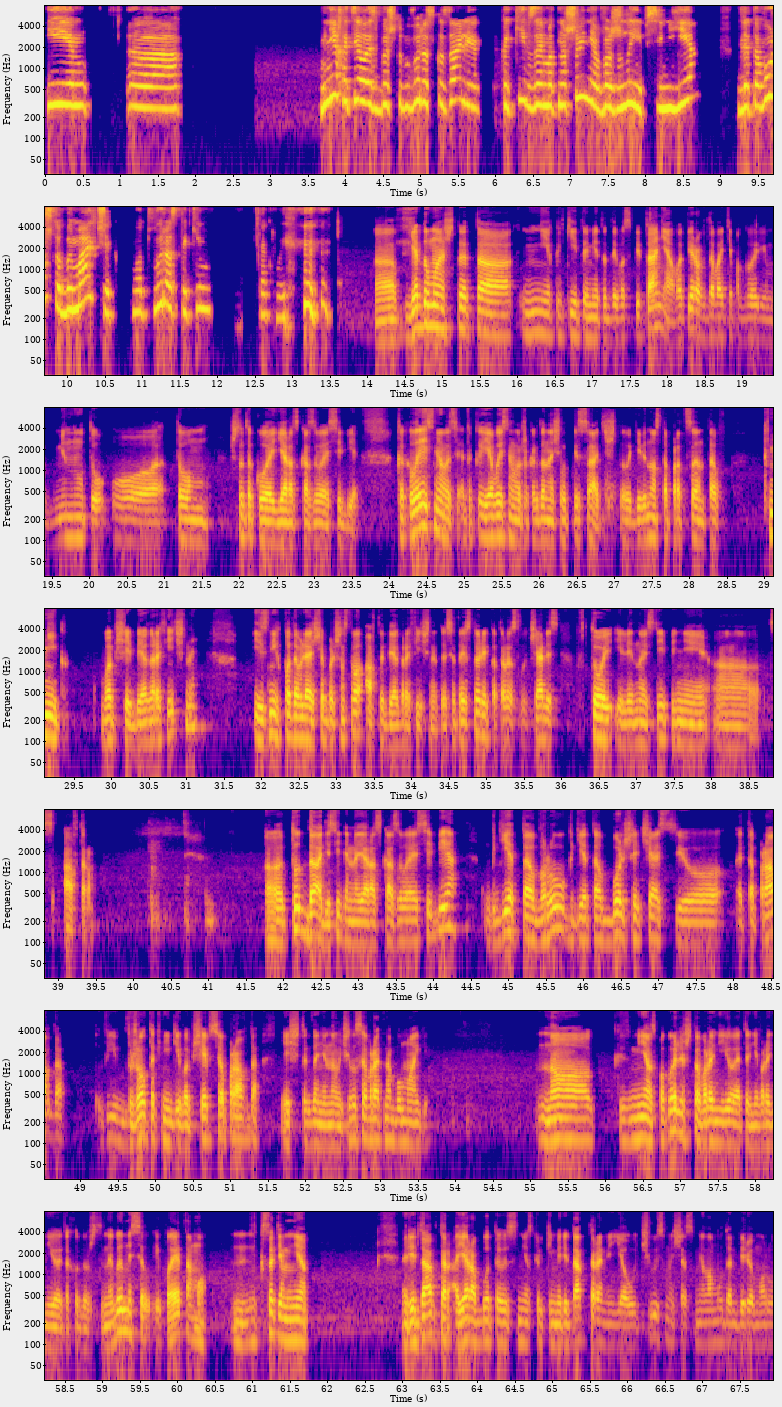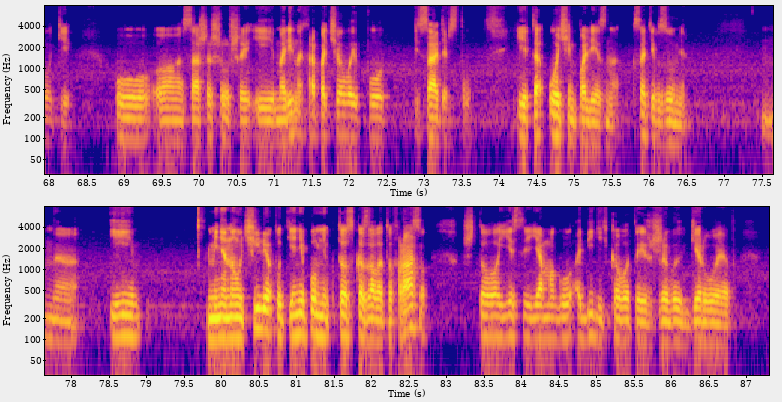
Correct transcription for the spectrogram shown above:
И э, мне хотелось бы, чтобы вы рассказали, какие взаимоотношения важны в семье для того, чтобы мальчик вот вырос таким, как вы. Э, я думаю, что это не какие-то методы воспитания. Во-первых, давайте поговорим минуту о том, что такое я рассказываю о себе. Как выяснилось, это я выяснил уже, когда начал писать, что 90% книг вообще биографичны, из них подавляющее большинство автобиографичны. То есть это истории, которые случались в той или иной степени э, с автором. Э, тут, да, действительно, я рассказываю о себе. Где-то вру, где-то большей частью это правда. В желтой книге вообще все правда. Я еще тогда не научился врать на бумаге. Но меня успокоили, что вранье это не вранье, это художественный вымысел. И поэтому, кстати, мне редактор, а я работаю с несколькими редакторами, я учусь, мы сейчас с Меламудом берем уроки у э, Саши Шуши и Марины Храпачевой по писательству. И это очень полезно. Кстати, в Зуме. И меня научили, вот я не помню, кто сказал эту фразу, что если я могу обидеть кого-то из живых героев,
